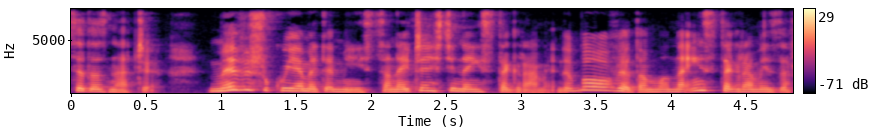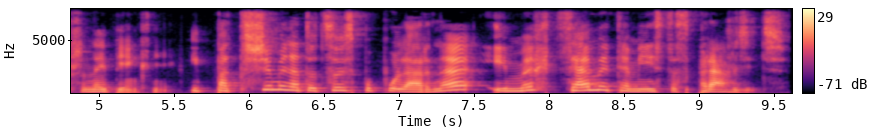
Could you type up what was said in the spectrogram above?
Co to znaczy? My wyszukujemy te miejsca najczęściej na Instagramie, no bo wiadomo, na Instagramie jest zawsze najpiękniej. I patrzymy na to, co jest popularne i my chcemy te miejsca sprawdzić.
